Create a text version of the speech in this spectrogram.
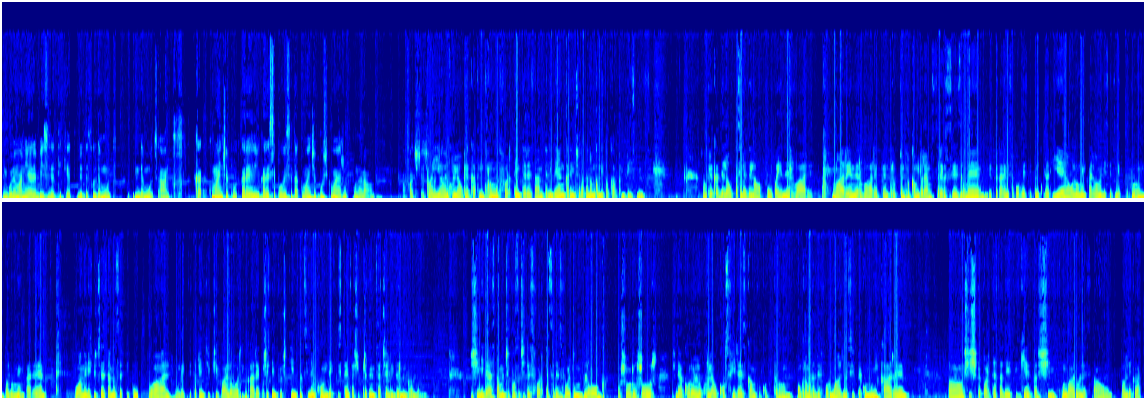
bune maniere, business etiquette de destul de mult, de mulți ani. Ca, cum ai început? Care, care este povestea ta? Cum ai început și cum ai ajuns până la a face ceea ce Păi lucrurile au plecat într-un mod foarte interesant în ideea în care niciodată n-am gândit-o ca în business. Am plecat de la o pasiune, de la o enervare, mare enervare, pentru, pentru că îmi doream să regăsesc lume despre care mi s-a povestit în copilărie, o lume în care oamenii se țin de cuvânt, o lume în care oamenii știu ce înseamnă să fii punctual, unde există principii și valori, în care pur și simplu știm să ținem cont de existența și prezența celui de lângă noi. Și în ideea asta am început să citesc foarte, să dezvolt un blog, ușor, ușor, și de acolo lucrurile au curs firesc, am făcut uh, o grămadă de formări, inclusiv pe comunicare uh, și și pe partea asta de etichetă și cumva lucrurile s-au, s-au legat.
